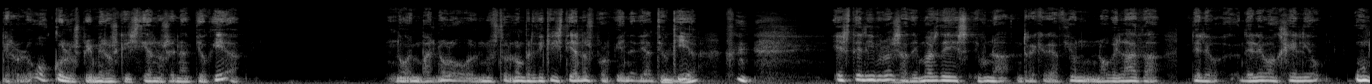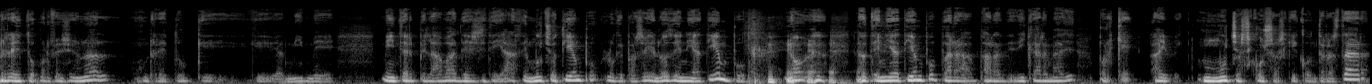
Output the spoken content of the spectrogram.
pero luego con los primeros cristianos en Antioquía. No en vano nuestro nombre de cristianos proviene de Antioquía. Este libro es, además de una recreación novelada del, del Evangelio, un reto profesional, un reto que, que a mí me, me, interpelaba desde hace mucho tiempo, lo que pasa es que no tenía tiempo, no, no tenía tiempo para, para dedicarme a ello, porque hay muchas cosas que contrastar,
